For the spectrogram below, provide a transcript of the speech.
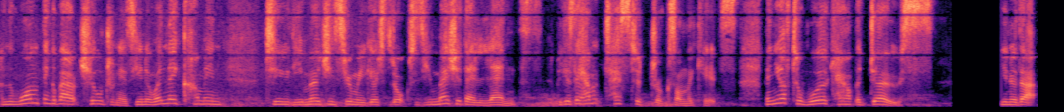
And the one thing about children is, you know, when they come in to the emergency room or you go to the doctors, you measure their length because they haven't tested drugs on the kids. Then you have to work out the dose, you know, that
